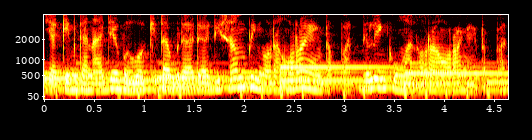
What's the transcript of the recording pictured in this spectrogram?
Yakinkan aja bahwa kita berada di samping orang-orang yang tepat, di lingkungan orang-orang yang tepat.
